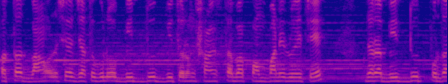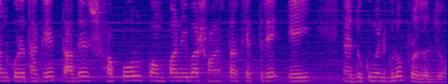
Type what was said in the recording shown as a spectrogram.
অর্থাৎ বাংলাদেশের যতগুলো বিদ্যুৎ বিতরণ সংস্থা বা কোম্পানি রয়েছে, যারা বিদ্যুৎ প্রদান করে থাকে, তাদের সকল কোম্পানি বা সংস্থার ক্ষেত্রে এই ডকুমেন্টগুলো প্রযোজ্য।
